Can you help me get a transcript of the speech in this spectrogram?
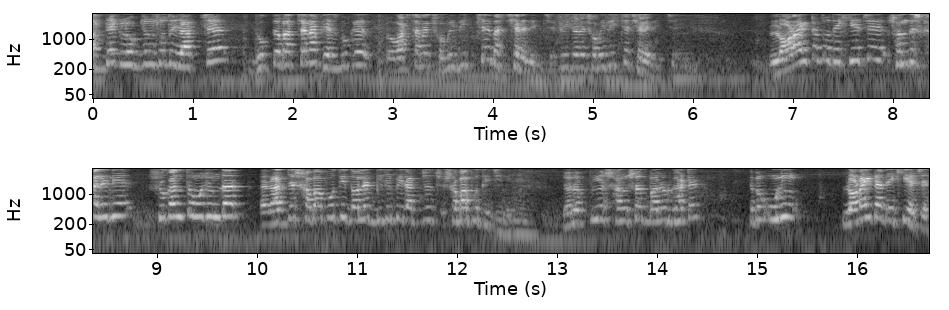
অর্ধেক লোকজন শুধু যাচ্ছে, ঢুকতে পারছে না, ফেসবুকে হোয়াটসঅ্যাপে ছবি দিচ্ছে বা ছেড়ে দিচ্ছে টুইটারে ছবি দিচ্ছে, ছেড়ে দিচ্ছে। লড়াইটা তো দেখিয়েছে সন্দেশখালী নিয়ে সুকান্ত মজুমদার, রাজ্যের সভাপতি, দলের বিজেপি রাজ্য সভাপতি যিনি। জনপ্রিয় সাংসদ বালুরঘাটের এবং উনি লড়াইটা দেখিয়েছেন,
